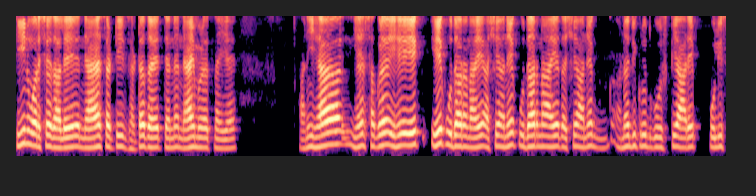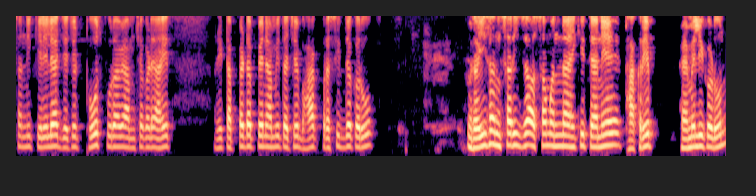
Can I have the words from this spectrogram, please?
तीन वर्ष झाले न्यायासाठी झटत आहेत त्यांना न्याय मिळत नाही आहे आणि ह्या हे सगळे हे एक एक उदाहरण आहे. असे अनेक उदाहरणं आहेत असे अनेक अनधिकृत गोष्टी आरे पोलिसांनी केलेल्या आहेत ज्याचे ठोस पुरावे आमच्याकडे आहेत. आणि टप्प्याटप्प्याने आम्ही त्याचे भाग प्रसिद्ध करू. रईस अन्सारीचं असं म्हणणं आहे की त्याने ठाकरे फॅमिलीकडून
